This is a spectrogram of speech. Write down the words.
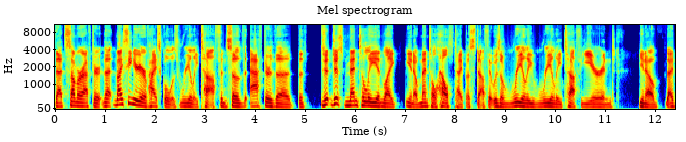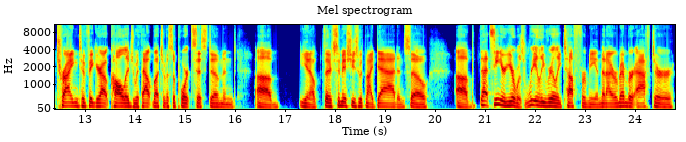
that summer after that my senior year of high school was really tough. And so th- after the the j- just mentally and like you know mental health type of stuff it was a really really tough year. And you know uh, trying to figure out college without much of a support system and um, you know there's some issues with my dad. And so uh, that senior year was really really tough for me. And then i remember after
